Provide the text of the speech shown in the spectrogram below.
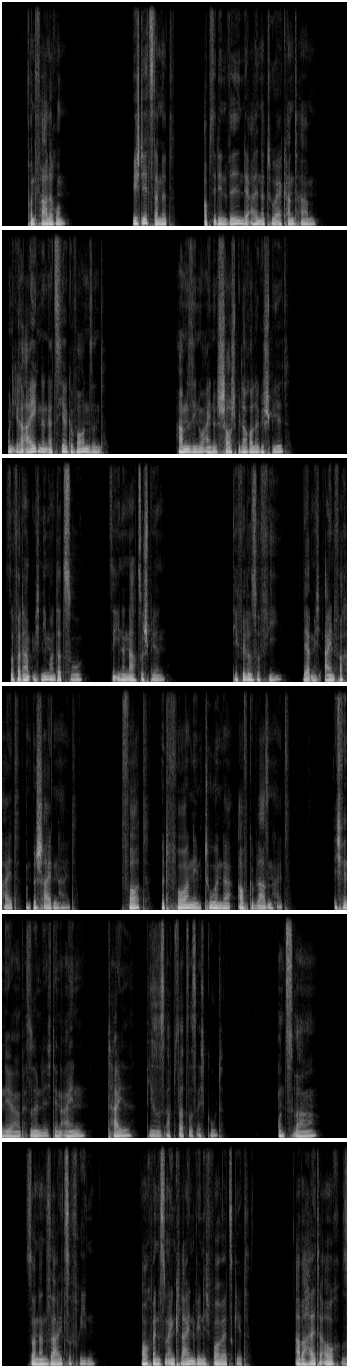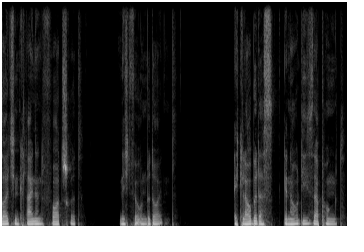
von Phalerum. Wie steht's damit, ob sie den Willen der Allnatur erkannt haben und ihre eigenen Erzieher geworden sind? Haben sie nur eine Schauspielerrolle gespielt? So verdammt mich niemand dazu, sie ihnen nachzuspielen. Die Philosophie lehrt mich Einfachheit und Bescheidenheit. Fort mit vornehm tuender Aufgeblasenheit. Ich finde ja persönlich den einen Teil dieses Absatzes echt gut. Und zwar, sondern sei zufrieden, auch wenn es nur ein klein wenig vorwärts geht aber halte auch solchen kleinen Fortschritt nicht für unbedeutend. Ich glaube, dass genau dieser Punkt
